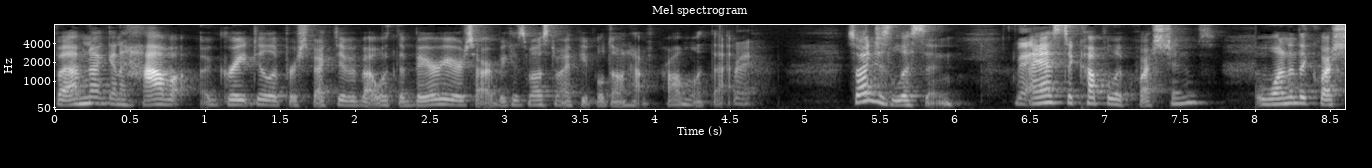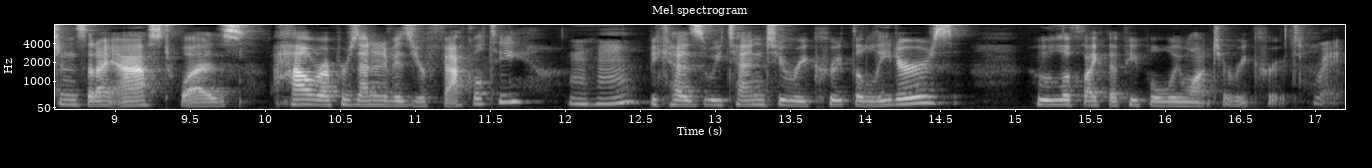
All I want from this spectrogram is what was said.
but i'm not going to have a great deal of perspective about what the barriers are because most of my people don't have a problem with that Right. so i just listen Right. i asked a couple of questions one of the questions that i asked was how representative is your faculty Mm-hmm. because we tend to recruit the leaders who look like the people we want to recruit Right.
